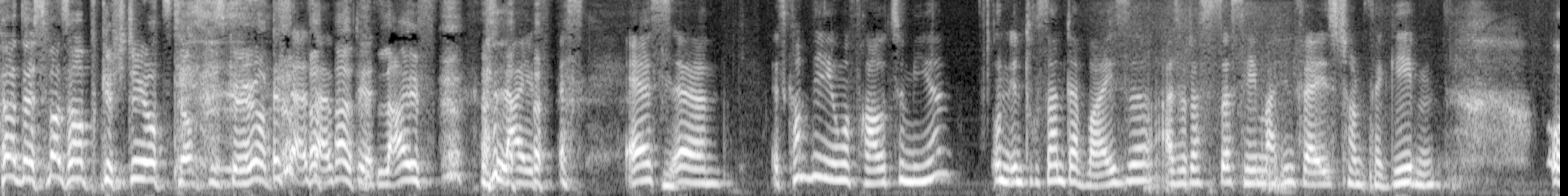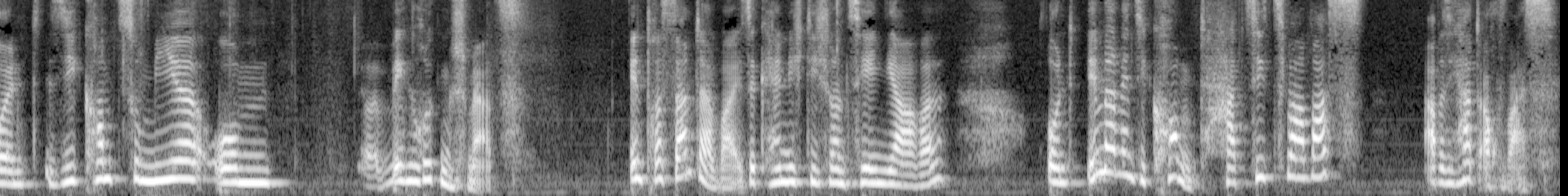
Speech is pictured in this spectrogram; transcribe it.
Das ist was abgestürzt, hast du es gehört? das ist abgestürzt. Live. Live. Es, es, äh, es kommt eine junge Frau zu mir und interessanterweise, also das ist das Thema Hilfe, ist schon vergeben. Und sie kommt zu mir um äh, wegen Rückenschmerz. Interessanterweise kenne ich die schon zehn Jahre. Und immer wenn sie kommt, hat sie zwar was, aber sie hat auch was.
